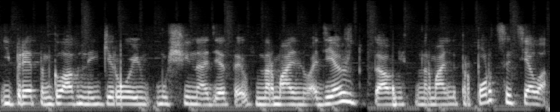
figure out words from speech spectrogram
и при этом главные герои мужчины одеты в нормальную одежду, да, у них нормальные пропорции тела.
